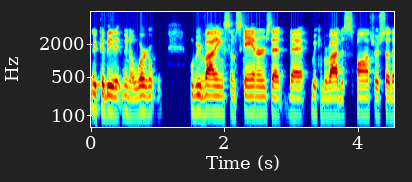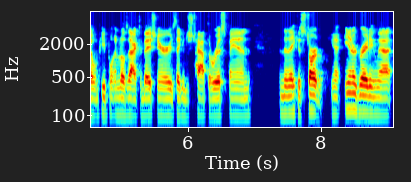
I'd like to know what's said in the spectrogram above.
It could be that you know we're we'll be providing some scanners that that we can provide to sponsors so that when people enter those activation areas, they can just tap the wristband and then they can start integrating that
